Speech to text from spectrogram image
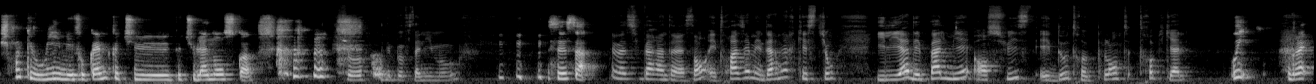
Je crois que oui, mais il faut quand même que tu, que tu l'annonces, quoi. les pauvres animaux. C'est ça. Eh ben, super intéressant. Et troisième et dernière question. Il y a des palmiers en Suisse et d'autres plantes tropicales. Oui, vrai.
